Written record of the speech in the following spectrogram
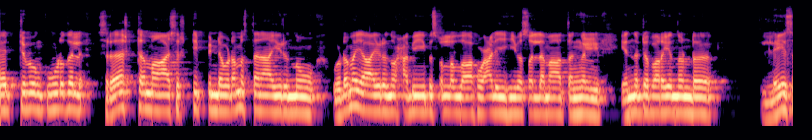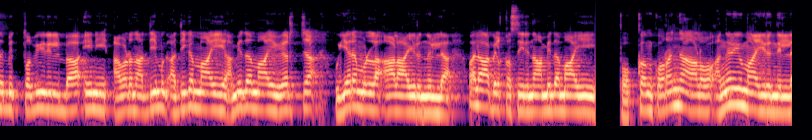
ഏറ്റവും കൂടുതൽ ശ്രേഷ്ഠമായ സൃഷ്ടിപ്പിന്റെ ഉടമസ്ഥനായിരുന്നു ഉടമയായിരുന്നു ഹബീബ് സല്ലല്ലാഹു അലൈഹി വസല്ലമ തങ്ങൾ. എന്നിട്ട് പറയുന്നുണ്ട് ലേസബി തൊബീലിൽ ബാ ഇനി അവിടുന്ന് അധികം അധികമായി അമിതമായി ഉയർച്ച ഉയരമുള്ള ആളായിരുന്നില്ല. വലാബിൽ കസീരിന് അമിതമായി പൊക്കം കുറഞ്ഞ ആളോ അങ്ങനെയുമായിരുന്നില്ല.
